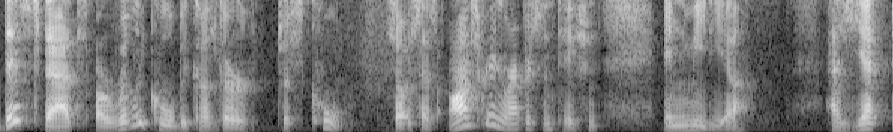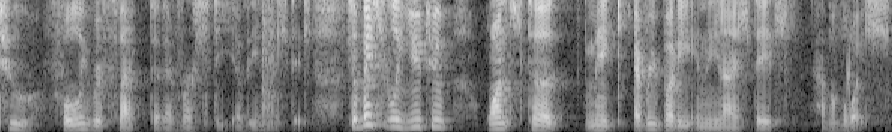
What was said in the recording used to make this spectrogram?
these stats are really cool because they're just cool. So it says on-screen representation in media has yet to fully reflect the diversity of the United States. So basically, YouTube wants to make everybody in the United States have a voice.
